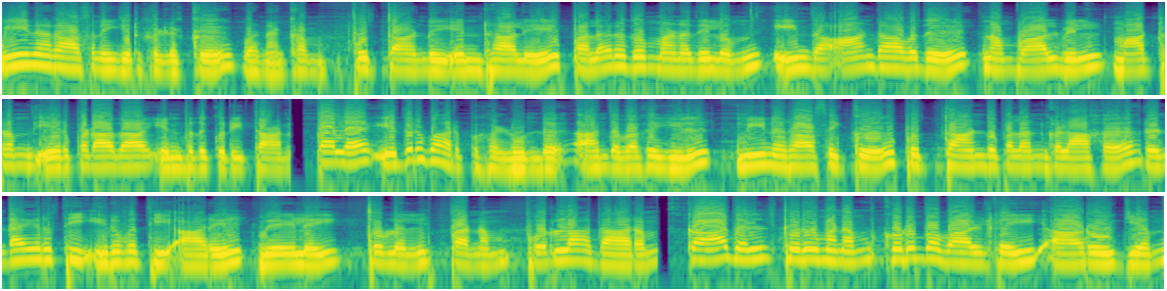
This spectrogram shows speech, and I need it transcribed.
மீனராசனிகர்களுக்கு வணக்கம். புத்தாண்டு என்றாலே பலரதும் மனதிலும் இந்த ஆண்டாவது நம் வாழ்வில் மாற்றம் ஏற்படாதா என்பது குறித்தான். பல எதிர்பார்ப்புகள் உண்டு. அந்த வகையில் மீனராசிக்கு புத்தாண்டு பலன்களாக இரண்டாயிரத்தி இருபத்தி ஆறில் வேலை தொழில் பணம் பொருளாதாரம் காதல் திருமணம் குடும்ப வாழ்க்கை ஆரோக்கியம்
